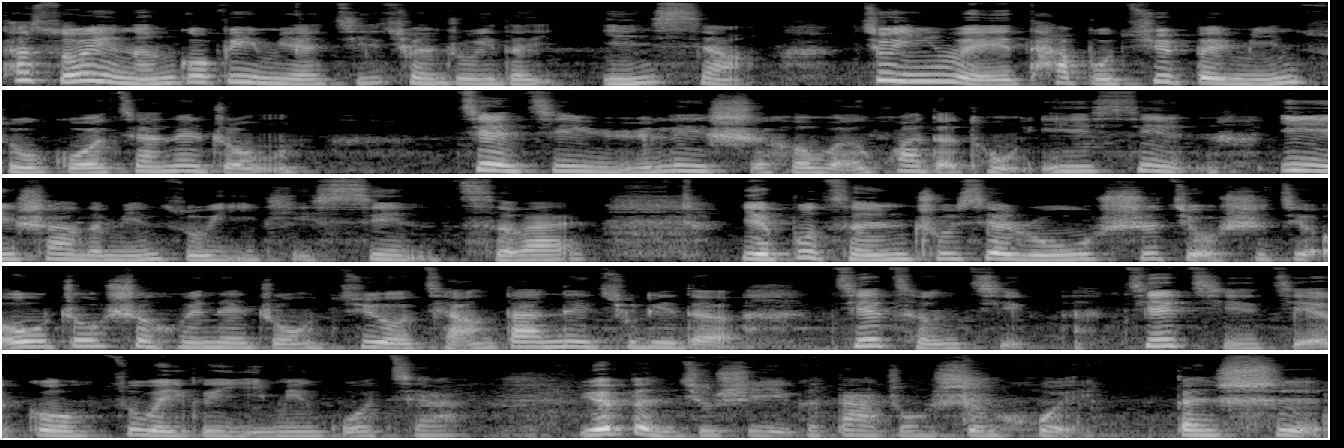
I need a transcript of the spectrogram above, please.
它所以能够避免极权主义的影响，就因为它不具备民族国家那种。建基于历史和文化的统一性意义上的民族一体性。此外，也不曾出现如19世纪欧洲社会那种具有强大内聚力的阶层级阶级结构。作为一个移民国家，原本就是一个大众社会。但是，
